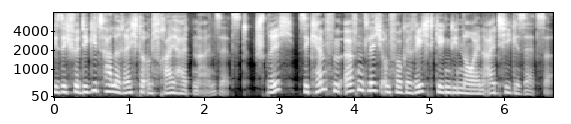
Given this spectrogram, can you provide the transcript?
die sich für digitale Rechte und Freiheiten einsetzt. Sprich, sie kämpfen öffentlich und vor Gericht gegen die neuen IT-Gesetze.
